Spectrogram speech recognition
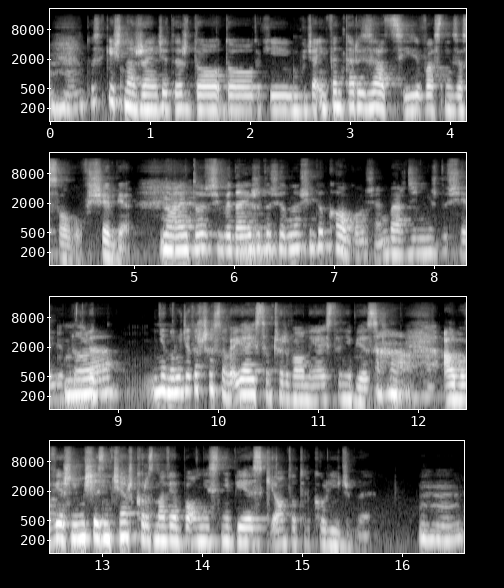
Mhm. To jest jakieś narzędzie też do, do takiej inwentaryzacji własnych zasobów, siebie. No ale to się wydaje, że to się odnosi do kogoś, bardziej niż do siebie, No, prawda? Nie no, ludzie też często mówią, ja jestem czerwony, ja jestem niebieski. Aha. Albo wiesz, mi się z nim ciężko rozmawia, bo on jest niebieski, on to tylko liczby. Mhm.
